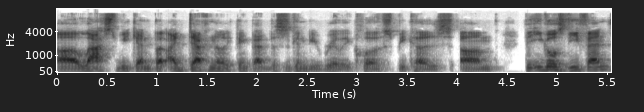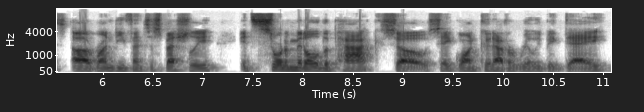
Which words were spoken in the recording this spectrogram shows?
uh, last weekend, but I definitely think that this is going to be really close because um, the Eagles' defense, uh, run defense especially, it's sort of middle of the pack. So Saquon could have a really big day,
